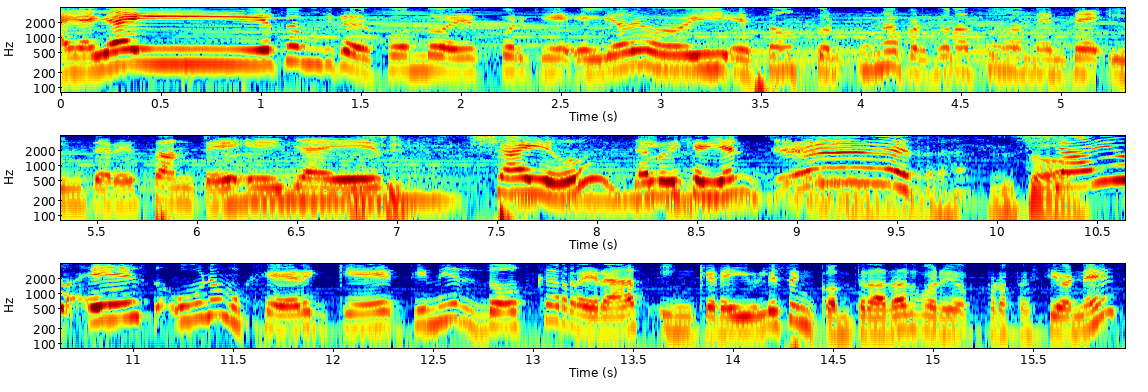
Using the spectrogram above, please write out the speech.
Ay, ay, ay, esa música de fondo es porque el día de hoy estamos con una persona sumamente interesante. Ella es sí. Shail, ¿ya lo dije bien? ¡Yes! Shail es una mujer que tiene dos carreras increíbles encontradas, bueno, profesiones,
